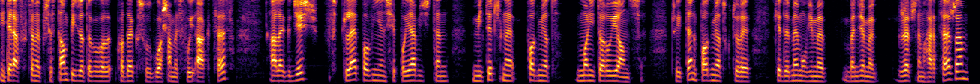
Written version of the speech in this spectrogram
i teraz chcemy przystąpić do tego kodeksu, zgłaszamy swój akces, ale gdzieś w tle powinien się pojawić ten mityczny podmiot monitorujący, czyli ten podmiot, który kiedy my mówimy, będziemy grzecznym harcerzem,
